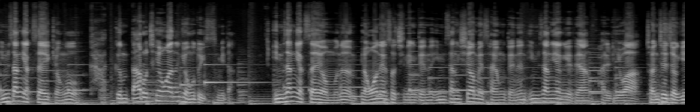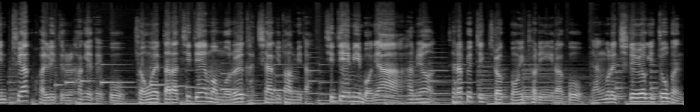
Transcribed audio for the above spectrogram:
임상 약사의 경우 가끔 따로 채용하는 경우도 있습니다. 임상약사의 업무는 병원에서 진행되는 임상시험에 사용되는 임상약에 대한 관리와 전체적인 투약 관리들을 하게 되고 경우에 따라 TDM 업무를 같이 하기도 합니다. TDM이 뭐냐 하면 테라퓨틱 드럭 모니터링이라고 약물의 치료력이 좁은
